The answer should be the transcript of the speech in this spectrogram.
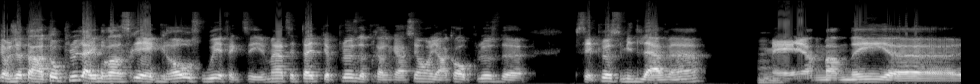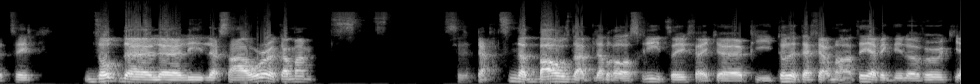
comme je disais tantôt, plus la brasserie est grosse, oui, effectivement, peut-être que plus de précautions, il y a encore plus de. C'est plus mis de l'avant. Hmm. Mais à un moment donné, euh, nous autres, le, le, le sour a quand même c'est partie de notre base de la, brasserie, tu sais, fait que puis tout était fermenté avec des levures qui,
